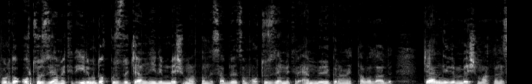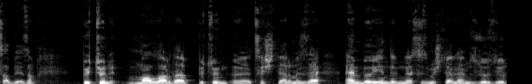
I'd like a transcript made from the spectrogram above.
Burada 30 diametr 29'du gəlin 25 manatdan hesablayacağım. 30 diametr ən böyük qranit tavalardır. Gəlin 25 manatdan hesablayacağım. Bütün mallarda, bütün e, çeşidlərimizdə ən böyük endirimlər siz müştərilərimiz gözləyir.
